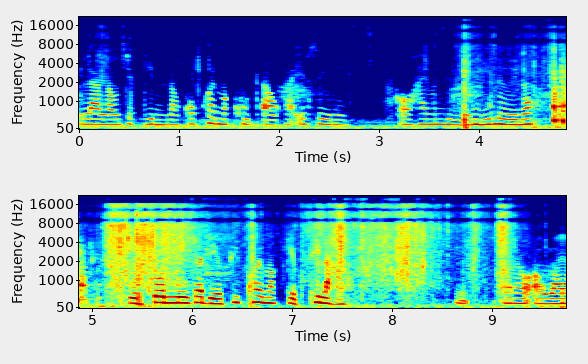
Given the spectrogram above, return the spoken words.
เวลาเราจะกินเราก็ค่อยมาขุดเอาค่ะ FC นี่ ก็ให้มันอยู่อย่างนี้เลยเนาะส่วนต้นนี้ก็เดี๋ยวพี่ค่อยมาเก็บทีหลังถ้าเราเอาไว้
